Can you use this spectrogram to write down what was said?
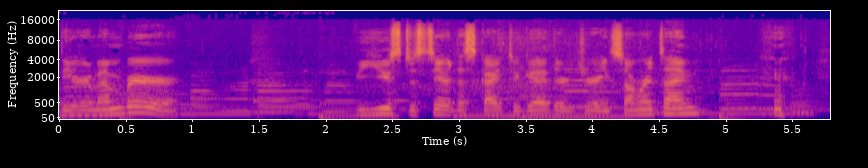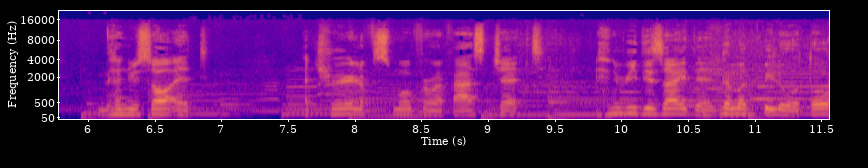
Do you remember? We used to stare at the sky together during summertime. then we saw it. A trail of smoke from a fast jet. And we decided, Na magpiloto.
